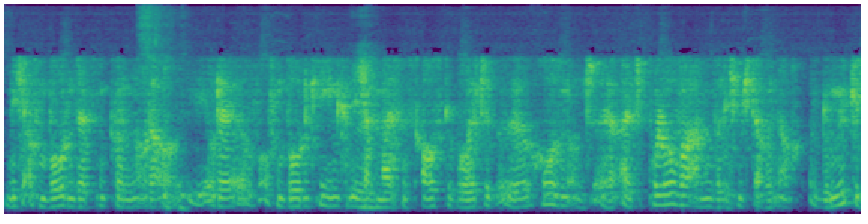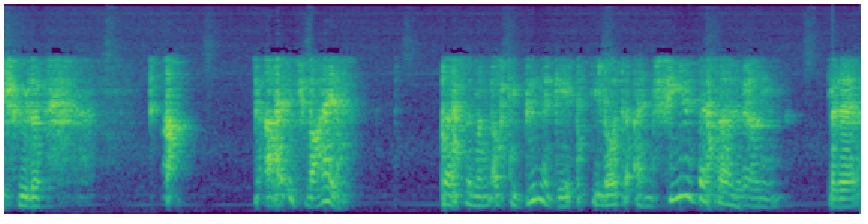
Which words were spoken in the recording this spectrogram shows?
mich auf den Boden setzen können oder, oder auf, auf den Boden knien kann. Ich habe meistens ausgebeulte äh, Hosen und äh, alte Pullover an, weil ich mich darin auch gemütlich fühle. Aber ich weiß, dass wenn man auf die Bühne geht, die Leute einen viel besser hören, bei der,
